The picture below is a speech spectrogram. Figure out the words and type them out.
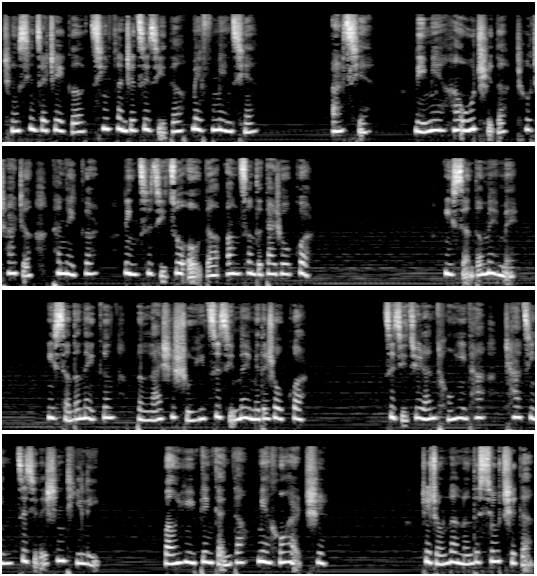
呈现在这个侵犯着自己的妹夫面前，而且。里面还无耻的抽插着他那根令自己作呕的肮脏的大肉棍儿。一想到妹妹，一想到那根本来是属于自己妹妹的肉棍，自己居然同意她插进自己的身体里，王玉便感到面红耳赤。这种乱伦的羞耻感，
